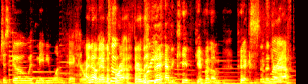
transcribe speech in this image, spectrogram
just go with maybe one pick. Or I know they had to whatever. It threat. took They had to keep giving them picks in It's the like- draft.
